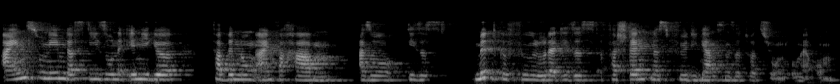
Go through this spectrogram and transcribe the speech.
einzunehmen, dass die so eine innige Verbindung einfach haben. Also dieses Mitgefühl oder dieses Verständnis für die ganzen Situationen drumherum.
